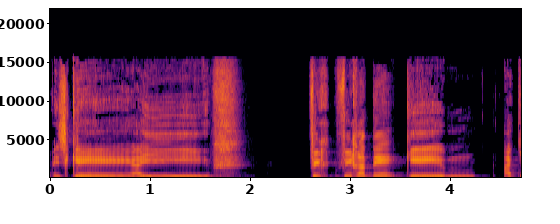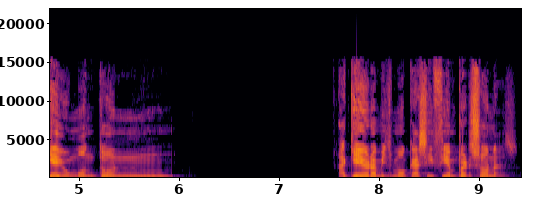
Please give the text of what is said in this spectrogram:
Es que hay... Fí- Fíjate que mm, aquí hay un montón... Aquí hay ahora mismo casi 100 personas.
